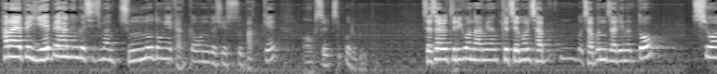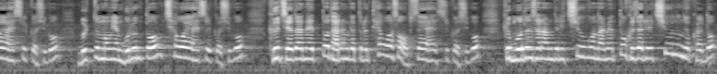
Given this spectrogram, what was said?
하나님 앞에 예배하는 것이지만 중노동에 가까운 것일 수밖에 없을지 모릅니다. 제사를 드리고 나면 그 잡, 잡은 자리는 또 치워야 했을 것이고 물두멍에 물은 또 채워야 했을 것이고 그 재단에 또 다른 것들은 태워서 없애야 했을 것이고 그 모든 사람들이 치우고 나면 또 그 자리를 치우는 역할도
